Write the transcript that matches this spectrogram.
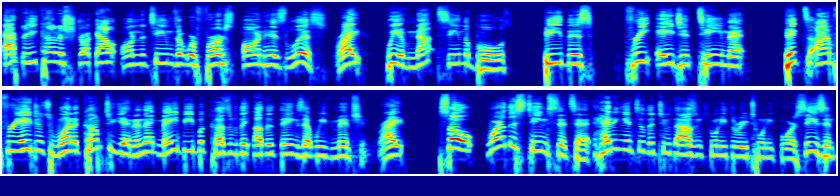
after he kind of struck out on the teams that were first on his list, right? We have not seen the Bulls be this free agent team that big time free agents want to come to yet. And that may be because of the other things that we've mentioned, right? So, where this team sits at heading into the 2023 24 season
